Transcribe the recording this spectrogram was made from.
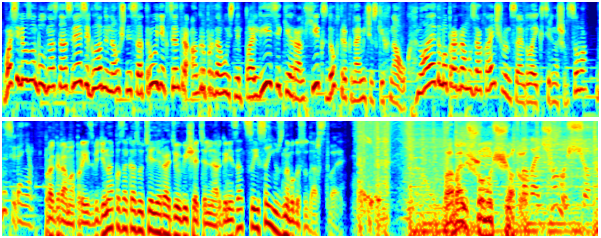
Василий Узун был у нас на связи, главный научный сотрудник Центра агропродовольственной политики РАНХИКС, доктор экономических наук. Ну а на этом мы программу заканчиваем. С вами была Екатерина Шевцова. До свидания. Программа произведена по заказу телерадиовещательной организации Союзного государства. По большому счету. По большому счету.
